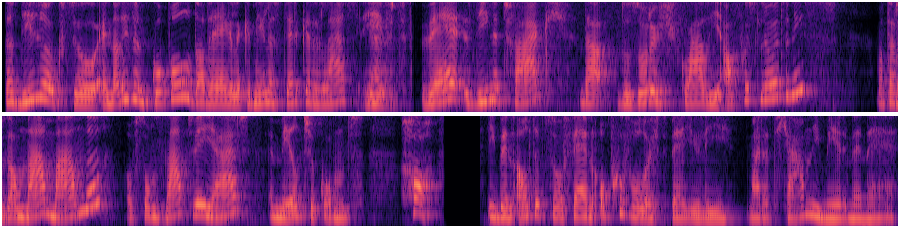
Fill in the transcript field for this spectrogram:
Dat is ook zo. En dat is een koppel dat eigenlijk een hele sterke relatie Ja. heeft. Wij zien het vaak dat de zorg quasi afgesloten is, maar er dan na maanden, of soms na twee jaar, een mailtje komt. Goh, ik ben altijd zo fijn opgevolgd bij jullie, maar het gaat niet meer met mij.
